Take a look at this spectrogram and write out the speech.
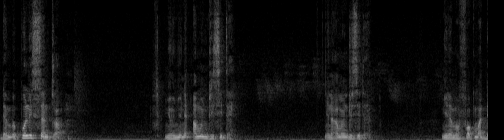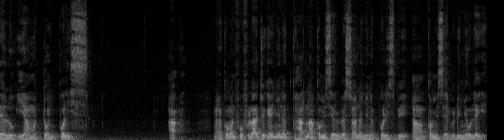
dem ba police central ñoo ñu ne amuñ risite. Ñu ne amuñ ñu ma foog ma dellu yaa ma tooñ police. Ah ma ne ko man foofu laa jógee ñu ne xaar naa commissaire bi ba sonn ñu ne police bi commissaire bi du ñëw léegi.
